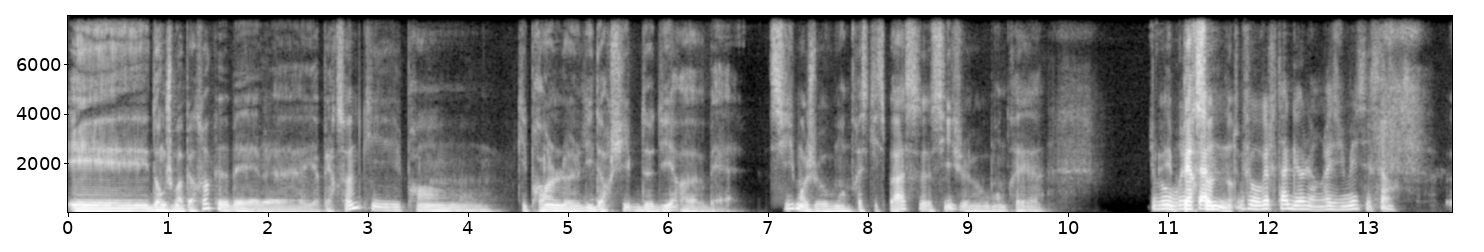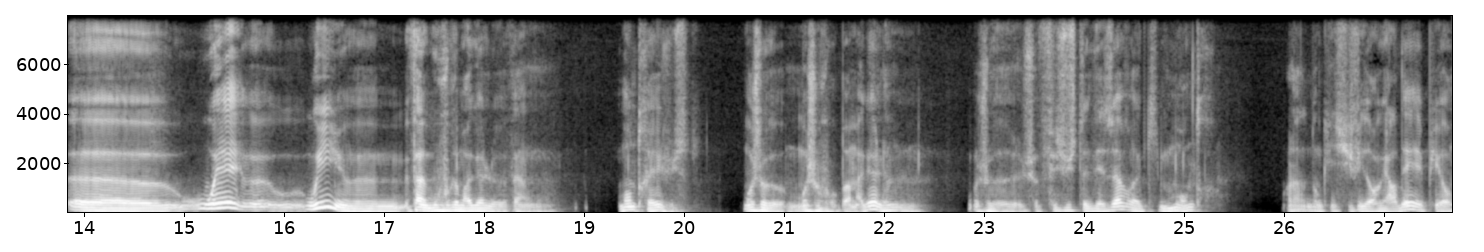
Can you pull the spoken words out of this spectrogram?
Et donc je m'aperçois que ben, ben, y a personne qui prend, qui prend le leadership de dire, euh, ben, si, moi je vais vous montrer ce qui se passe, si, je vais vous montrer. euh, Tu veux, ouvrir personne- ta, tu veux ouvrir ta gueule, en résumé, c'est ça? Euh, ouais, euh, oui. euh, enfin, ouvrir ma gueule. euh, Enfin, montrer juste. Moi, je, moi, pas ma gueule. hein. Je, je fais juste des œuvres qui montrent. Voilà. Donc, il suffit de regarder et puis on,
